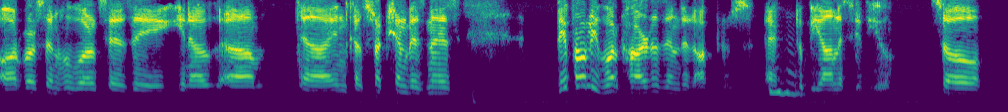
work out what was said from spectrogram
or person who works as a you know um, uh, in construction business, they probably work harder than the doctors. Mhm. To be honest with you, so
